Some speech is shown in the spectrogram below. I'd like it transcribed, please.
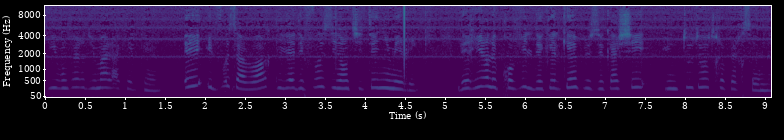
qui vont faire du mal à quelqu'un. Et il faut identités numériques. Derrière le profil de quelqu'un peut se cacher une toute autre personne.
